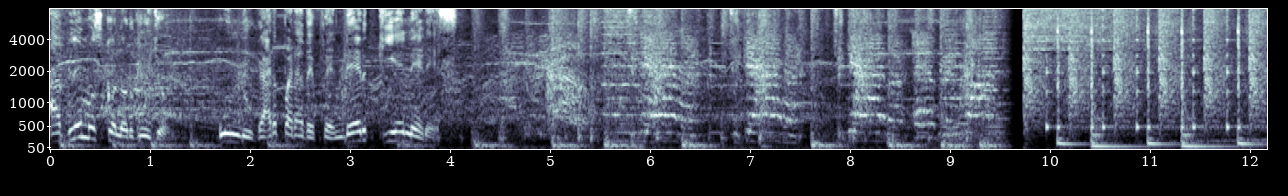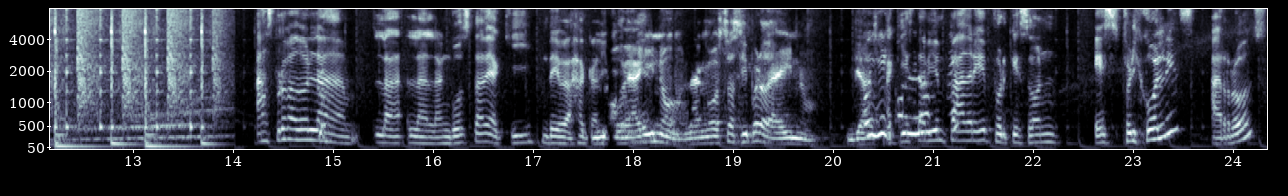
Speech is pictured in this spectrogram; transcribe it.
Hablemos con orgullo. Un lugar para defender quién eres. Probado la, la, la langosta de aquí, de Baja O de California? ahí no, langosta sí, pero de ahí no. Ya. Oye, Aquí está bien padre porque son, es frijoles, arroz,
